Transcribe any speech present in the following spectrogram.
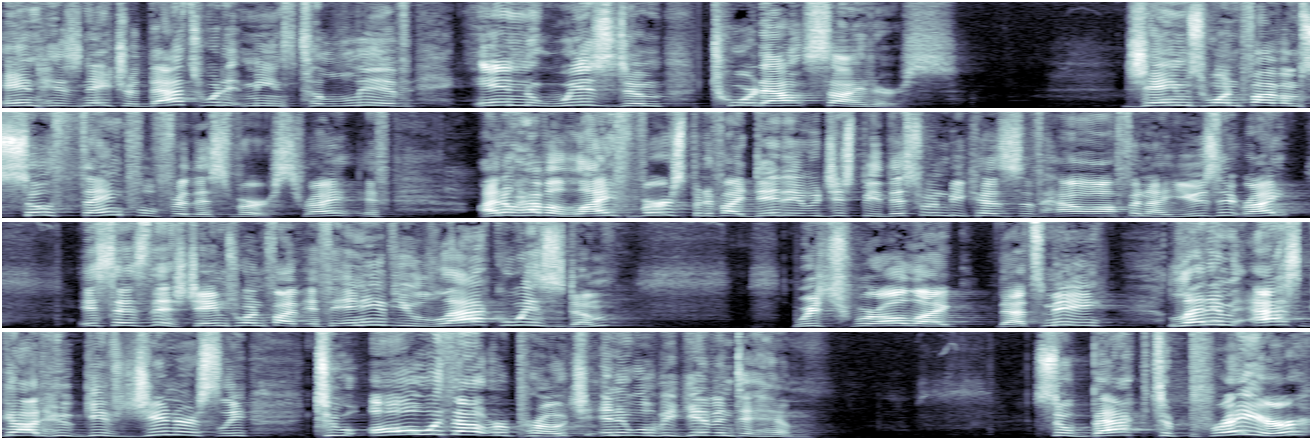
and His nature. That's what it means to live in wisdom toward outsiders. James 1 5, I'm so thankful for this verse, right? If I don't have a life verse, but if I did, it would just be this one because of how often I use it, right? It says this, James 1 5, if any of you lack wisdom, which we're all like, that's me, let him ask God who gives generously to all without reproach, and it will be given to him. So back to prayer,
